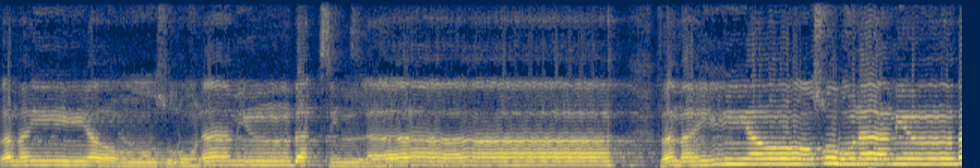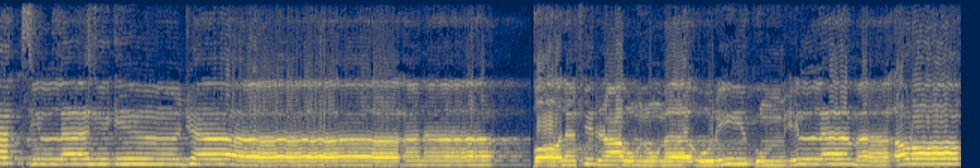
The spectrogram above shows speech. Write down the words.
فمن ينصرنا من بأس الله فمن ينصرنا من بأس الله إن جاءنا قال فرعون ما أريكم إلا ما أرى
